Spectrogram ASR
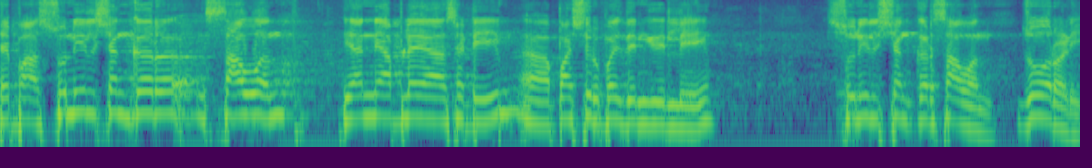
हे पहा सुनील शंकर सावंत यांनी आपल्या यासाठी पाचशे रुपये देणगी दिली. आहे. सुनील शंकर सावंत जोरळी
